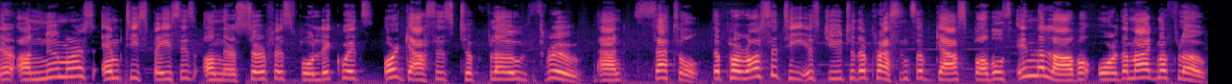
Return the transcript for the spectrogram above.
there are numerous empty spaces on their surface for liquids or gases to flow through and settle. The porosity is due to the presence of gas bubbles in the lava or the magma flow,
